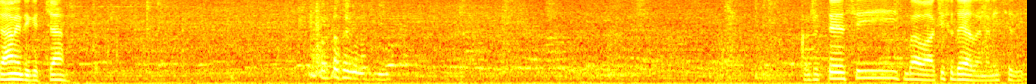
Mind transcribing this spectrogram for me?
চান এদিকে চান। করতেছে এগুলো? কি করতেছি বাবা কিছু দেয়া যায় না নিচে দিই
